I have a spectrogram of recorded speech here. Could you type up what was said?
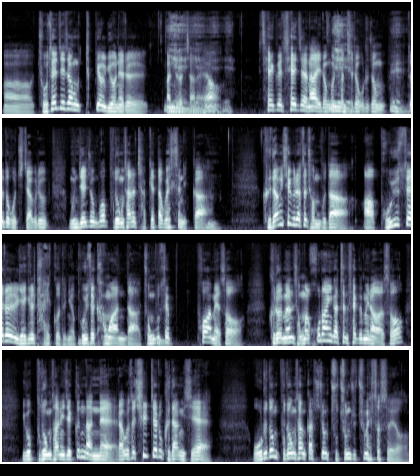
어 조세재정 특별위원회를 만들었잖아요. 예, 세금 세제나 이런 걸 전체적으로 좀 뜯어 고치자. 그리고 문재인 정부가 부동산을 잡겠다고 했으니까 음. 그 당시에 그래서 전부 다, 아, 보유세를 얘기를 다 했거든요. 보유세 음. 강화한다. 종부세 음. 포함해서 그러면 정말 호랑이 같은 세금이 나와서 이거 부동산이 이제 끝났네. 라고 해서 실제로 그 당시에 오르던 부동산 값이 좀 주춤주춤 했었어요.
